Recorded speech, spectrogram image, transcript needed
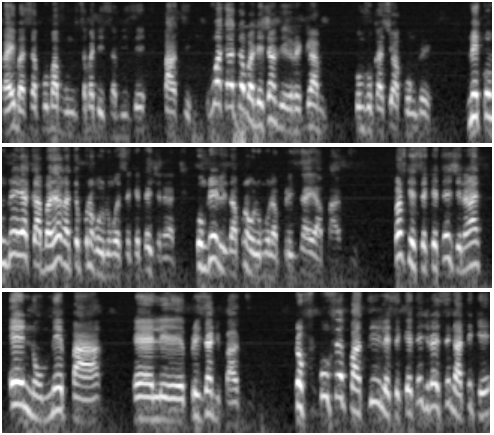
baye basa mpo babundisa badestabilise parti voaka ata ba des gens de réclame convocation ya congrès mais congrès yaka bayaka te mpo na kolongola secrétaire général congrès elezaka mpo na kolongola président ya parti Parce que secrétaire général est nommé par euh, le président du parti. Donc, pour faire partie, le secrétaire général, c'est que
